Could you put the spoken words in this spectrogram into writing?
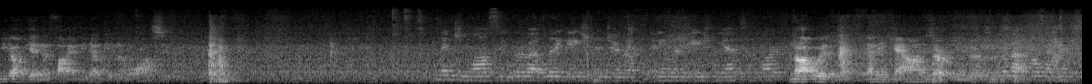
we don't get in a fight, we don't get in a lawsuit. You mentioned lawsuit, what about litigation in general? Any litigation yet so far? Not with any counties that are in What about homeowners?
